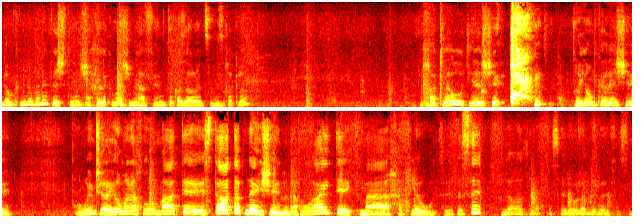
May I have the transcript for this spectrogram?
גם כנראה בנפש, זאת אומרת שחלק ממה שמאפיין את החזר לארץ זה חקלאות. בחקלאות יש היום כאלה ש... אומרים שהיום אנחנו אומת Start-Up Nation, אנחנו הייטק, מה החקלאות? זה פאסה. לא, זה לא פאסה, לעולם זה לא פאסה.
